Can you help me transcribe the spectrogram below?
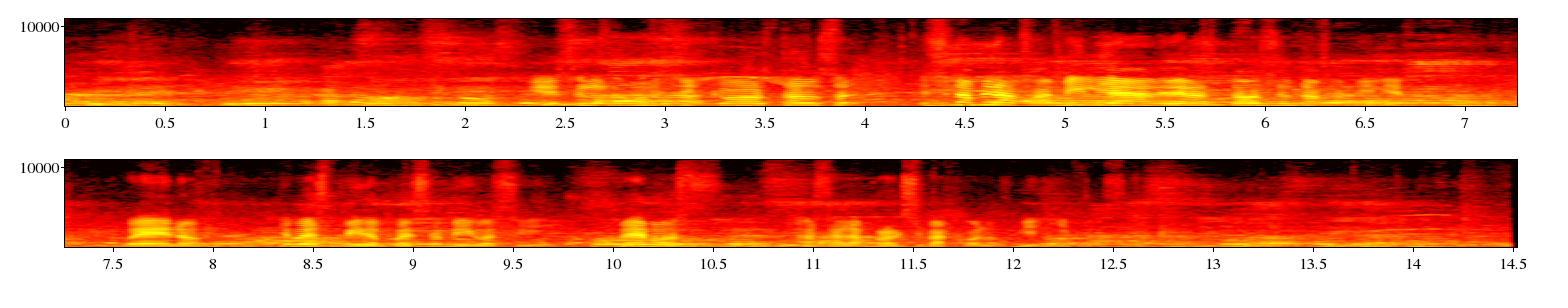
Es los músicos, todos son- es una misma familia, de veras, todos son una familia. Bueno, Yo me despido pues amigos y nos vemos hasta la próxima con los viejitos.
